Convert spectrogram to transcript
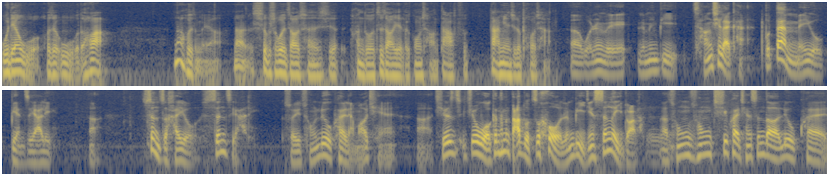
五点五或者五的话，那会怎么样？那是不是会造成一些很多制造业的工厂大幅大面积的破产？呃，我认为人民币长期来看，不但没有贬值压力。甚至还有升值压力，所以从六块两毛钱啊，其实就我跟他们打赌之后，人民币已经升了一段了啊，从从七块钱升到六块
